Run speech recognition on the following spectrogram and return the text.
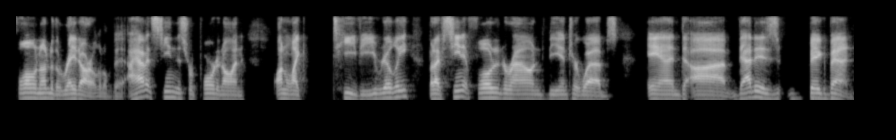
flown under the radar a little bit. I haven't seen this reported on on like TV really, but I've seen it floated around the interwebs, and uh, that is Big Ben.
